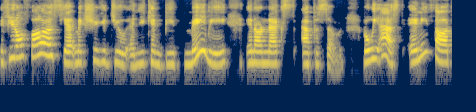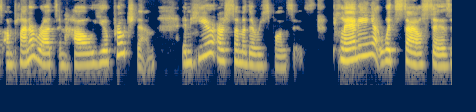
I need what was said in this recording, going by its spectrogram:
if you don't follow us yet, make sure you do, and you can be maybe in our next episode. But we asked any thoughts on planner ruts and how you approach them. And here are some of the responses. Planning with Style says,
